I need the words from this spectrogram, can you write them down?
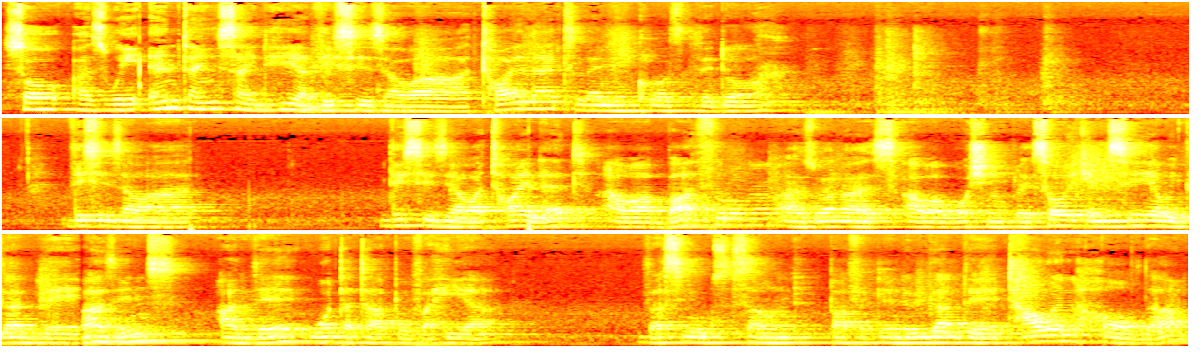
So as we enter inside here this is our toilet. Let me close the door. This is our this is our toilet our bathroom as well as our washing place. So we can see here we got the basins and the water tap over here. That looks sound perfect. And we got the towel holder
